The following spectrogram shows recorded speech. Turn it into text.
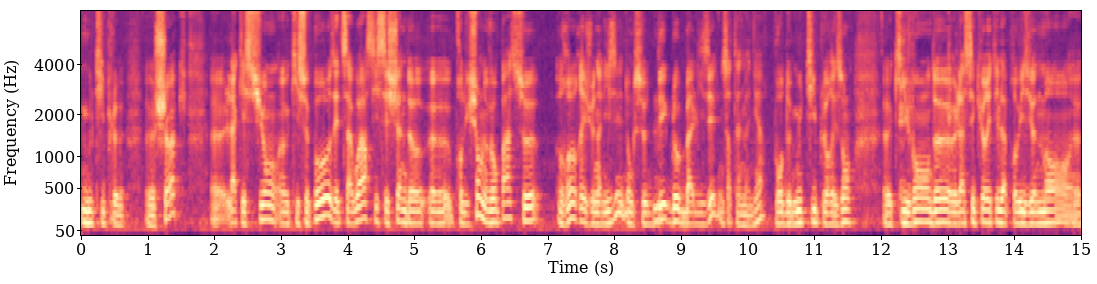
multiples chocs. la question qui se pose est de savoir si ces chaînes de production ne vont pas se re-régionaliser, donc se mmh. déglobaliser d'une certaine manière, pour de multiples raisons qui vont de la sécurité de l'approvisionnement euh,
